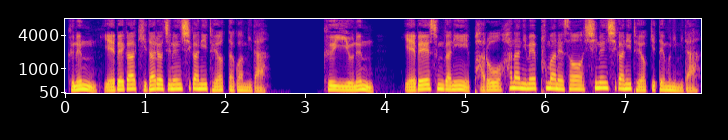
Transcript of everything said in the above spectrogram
그는 예배가 기다려지는 시간이 되었다고 합니다. 그 이유는 예배의 순간이 바로 하나님의 품 안에서 쉬는 시간이 되었기 때문입니다.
